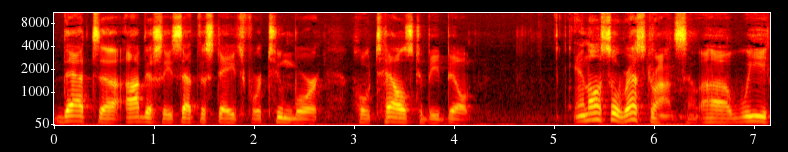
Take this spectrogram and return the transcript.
that uh, obviously set the stage for two more hotels to be built and also restaurants. Uh, we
